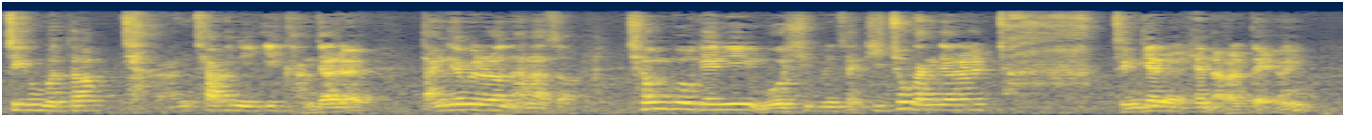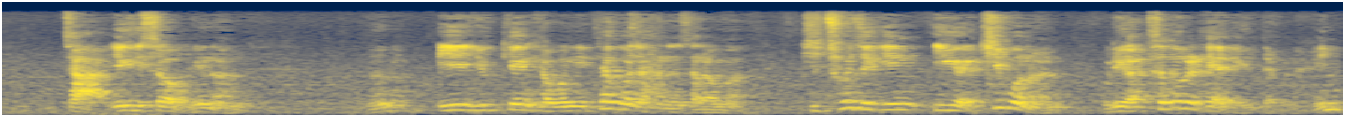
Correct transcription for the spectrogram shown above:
지금부터 차근차근히 이 강좌를 단계별로 나눠서 천부경이 무엇이면서 기초 강좌를 쫙 전개를 해 나갈 거예요. 자 여기서 우리는 어? 이 육경 회원이 되고자 하는 사람은 기초적인 이거 기본을 우리가 터득을 해야 되기 때문에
